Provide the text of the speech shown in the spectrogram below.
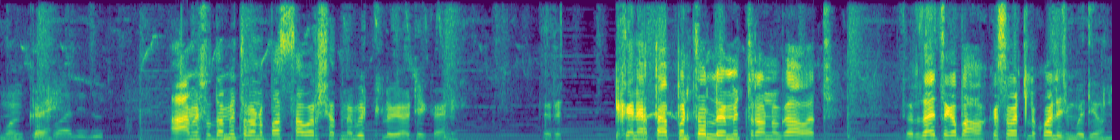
मग काय? आम्ही सुद्धा मित्रांनो पाच सहा वर्षातनं भेटलो या ठिकाणी. तर ठिकाणी आता आपण चाललोय मित्रांनो गावात. तर जायचं का भावा? कसं वाटलं कॉलेजमध्ये येऊन?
